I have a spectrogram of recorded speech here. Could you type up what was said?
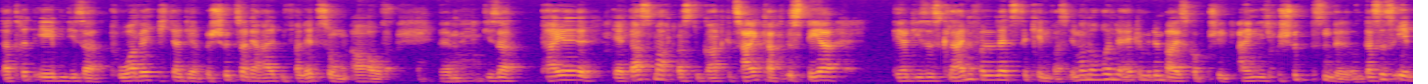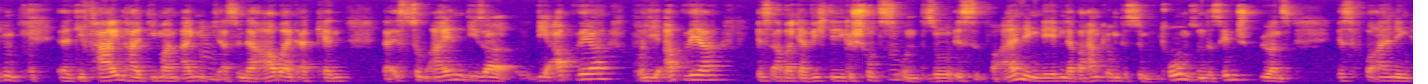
da tritt eben dieser Torwächter, der Beschützer der alten Verletzungen auf. Ähm, dieser Teil, der das macht, was du gerade gezeigt hast, ist der, der dieses kleine verletzte Kind, was immer noch in der Ecke mit dem Beißkopf steht, eigentlich beschützen will. Und das ist eben äh, die Feinheit, die man eigentlich mhm. erst in der Arbeit erkennt. Da ist zum einen dieser, die Abwehr und die Abwehr ist aber der wichtige Schutz. Mhm. Und so ist vor allen Dingen neben der Behandlung des Symptoms und des Hinspürens ist vor allen Dingen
